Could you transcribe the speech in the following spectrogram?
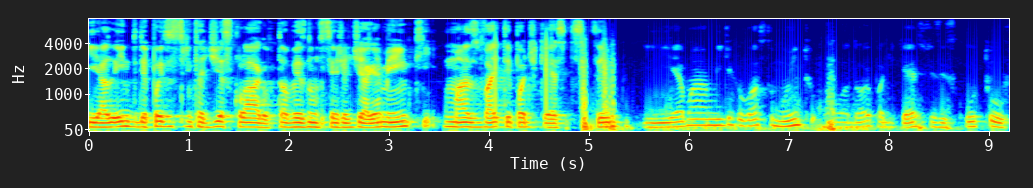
e além de depois dos 30 dias, claro, talvez não seja diariamente, mas vai ter podcasts sempre. E é uma mídia que eu gosto muito, eu adoro podcasts, escuto,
